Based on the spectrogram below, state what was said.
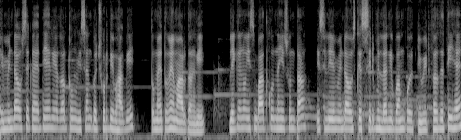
इमिंडा उससे कहती है कि अगर तुम मिशन को छोड़ के भागे तो मैं तुम्हें मार दूँगी। लेकिन वो इस बात को नहीं सुनता, इसलिए मिंडा उसके सिर में लगे बम को एक्टिवेट कर देती है,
